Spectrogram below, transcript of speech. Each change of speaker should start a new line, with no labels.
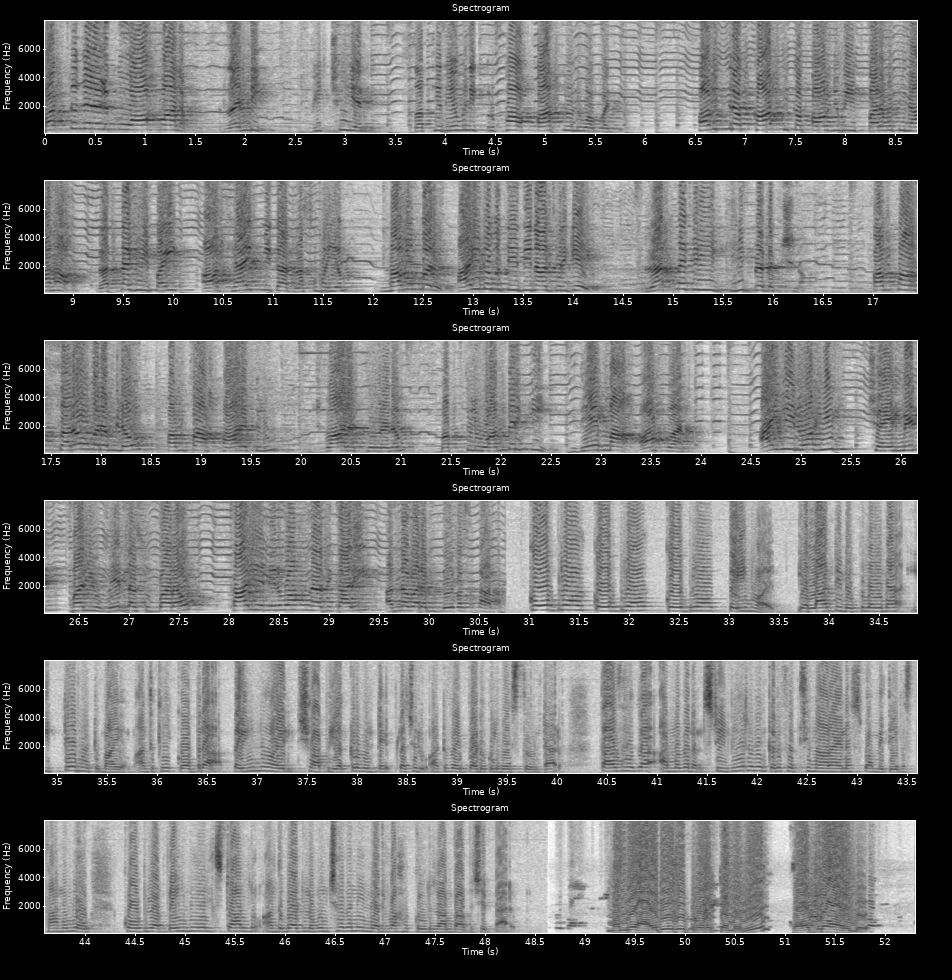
భక్తజనులకు ఆహ్వానం. రండి విచ్చుయండి. సత్యదేవుని కృపా పాత్రులు అవ్వండి. పవిత్ర కార్తీక పౌర్ణమి పర్వదినాన రత్నగిరిపై ఆధ్యాత్మిక రసమయం నవంబర్ ఐదవ తేదీన జరిగే రత్నగిరి గిరి ప్రదక్షిణ. పంపా సరోవరంలో పంపా హారతులు జ్వాల తోరణం భక్తులు అందరికీ ఇదే మా ఆహ్వానం. ఐవి రోహిత్ చైర్మన్ మరియు వీర్ల సుబ్బారావు కార్యనిర్వహణాధికారి అన్నవరం దేవస్థానం.
Cobra Cobra Cobra pain oil. ఎలాంటి నొప్పులైనా ఇట్టే మటు మాయం. అందుకే కోబ్రా పెయిన్ ఆయిల్ షాపు ఎక్కడ ఉంటే ప్రజలు అటువైపు అడుగులు వేస్తూ ఉంటారు. తాజాగా అన్నవరం శ్రీ వీర వెంకట సత్యనారాయణ స్వామి దేవస్థానంలో కోబ్రా పెయిన్ ఆయిల్ స్టాల్ను అందుబాటులో ఉంచామని నిర్వాహకులు రాంబాబు చెప్పారు.
మళ్ళీ ప్రోడక్ట్ అనేది కోబ్రా ఆయిల్.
